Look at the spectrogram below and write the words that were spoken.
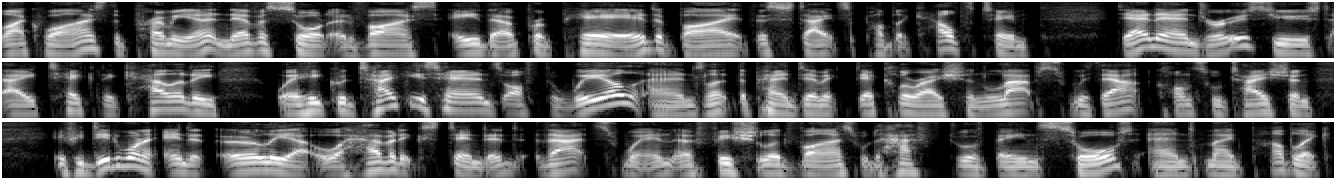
Likewise, the Premier never sought advice either prepared by the state's public health team. Dan Andrews used a technicality where he could take his hands off the wheel and let the pandemic declaration lapse without consultation. If he did want to end it earlier or have it extended, that's when official advice would have to have been sought and made public.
